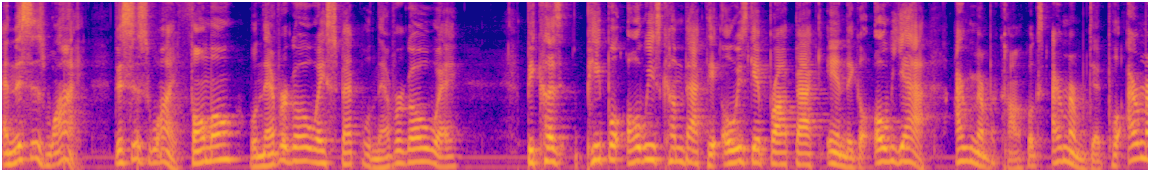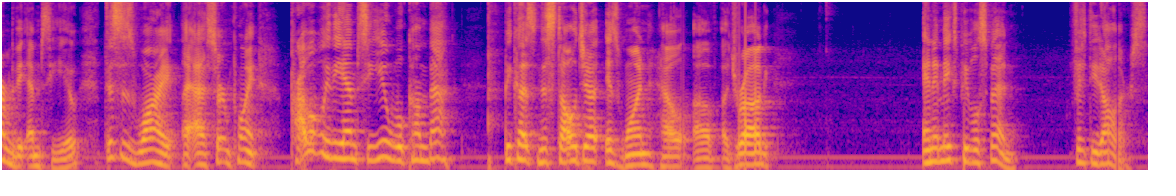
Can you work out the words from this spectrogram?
And this is why. This is why FOMO will never go away, spec will never go away because people always come back. They always get brought back in. They go, oh, yeah, I remember comic books. I remember Deadpool. I remember the MCU. This is why, at a certain point, probably the MCU will come back because nostalgia is one hell of a drug and it makes people spend $50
